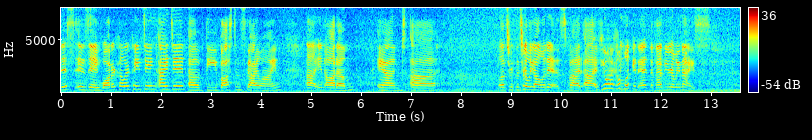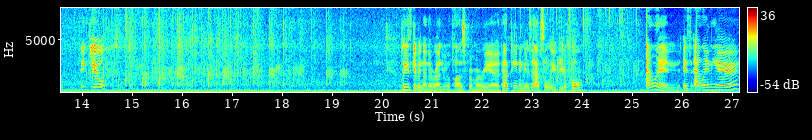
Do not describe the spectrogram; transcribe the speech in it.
this is a watercolor painting I did of the Boston skyline uh, in autumn, and uh, well, that's, re- that's really all it is. But uh, if you want to come look at it, then that'd be really nice. Thank you. Please give another round of applause for Maria. That painting is absolutely beautiful. Ellen, is Ellen here?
